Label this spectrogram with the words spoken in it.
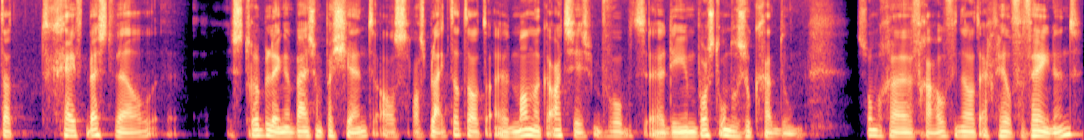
Dat geeft best wel strubbelingen bij zo'n patiënt als, als blijkt dat dat een mannelijke arts is, bijvoorbeeld uh, die een borstonderzoek gaat doen. Sommige vrouwen vinden dat echt heel vervelend.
